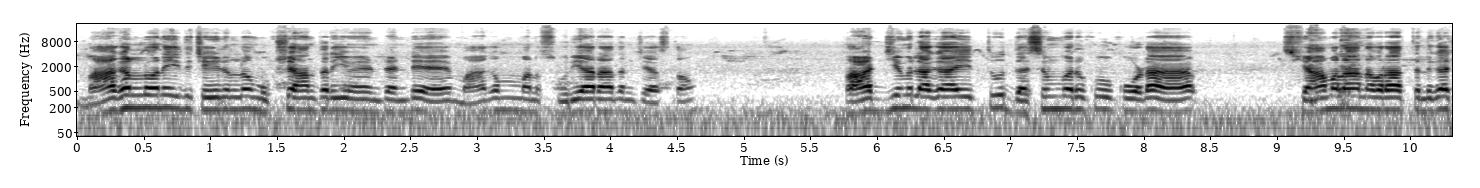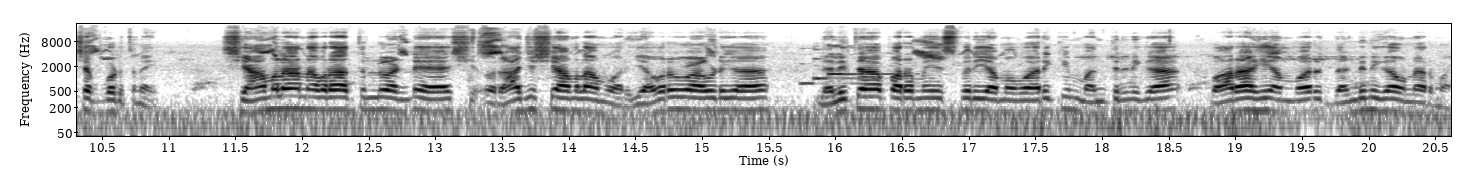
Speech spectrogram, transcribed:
మాఘంలోనే ఇది చేయడంలో ముఖ్య ఆంతర్యం ఏంటంటే మాఘం మన సూర్యారాధన చేస్తాం. పాడ్యం లగాయత్తు దశం వరకు కూడా శ్యామలా నవరాత్రులుగా చెప్పబడుతున్నాయి. శ్యామలా నవరాత్రులు అంటే శ- రాజశ్యామల అమ్మవారు ఎవరు ఆవిడగా? లలితా పరమేశ్వరి అమ్మవారికి మంత్రినిగా వారాహి అమ్మవారు దండినిగా ఉన్నారన్నమాట.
